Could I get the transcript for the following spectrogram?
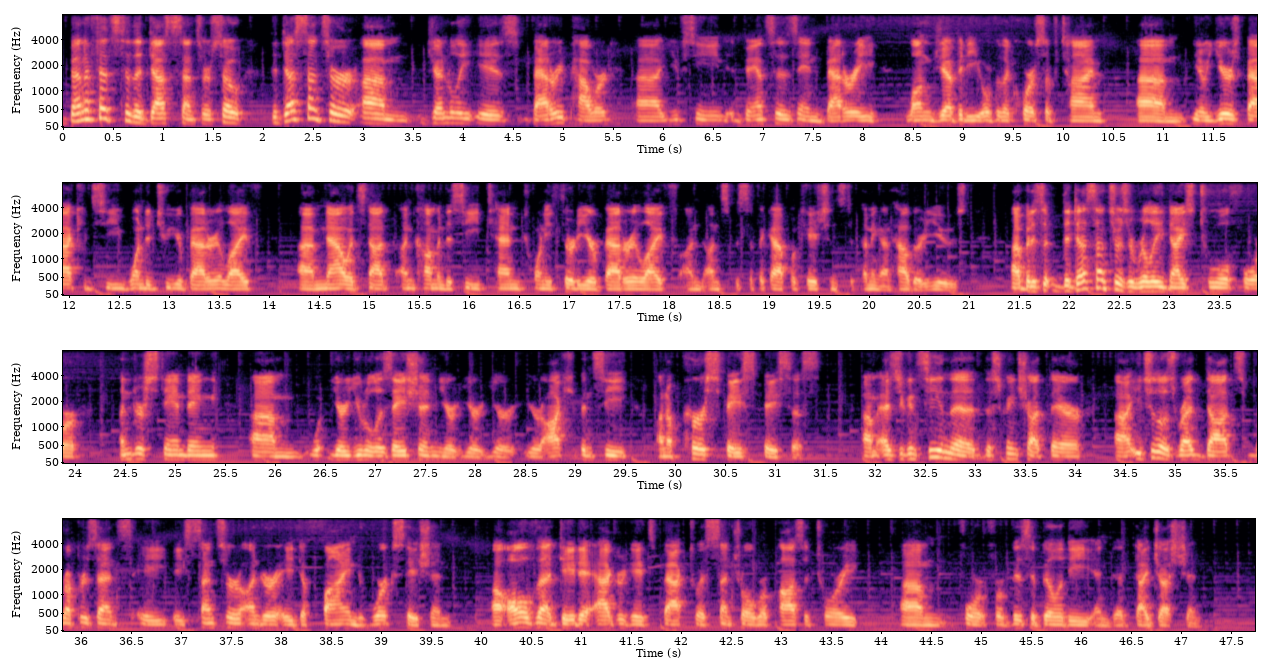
Benefits to the desk sensor. So the desk sensor um, generally is battery powered. Uh, you've seen advances in battery longevity over the course of time. Um, you know, years back, you'd see one to two year battery life. Um, now it's not uncommon to see 10, 20, 30 year battery life on, on specific applications, depending on how they're used. Uh, but the desk sensor is a really nice tool for understanding um, your utilization, your, your, your, your occupancy on a per space basis. Um, as you can see in the, the screenshot there, uh, each of those red dots represents a, a sensor under a defined workstation. Uh, all of that data aggregates back to a central repository um, for, for visibility and uh, digestion.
